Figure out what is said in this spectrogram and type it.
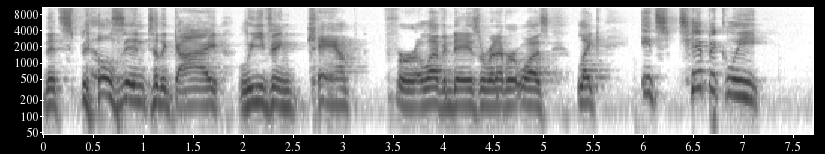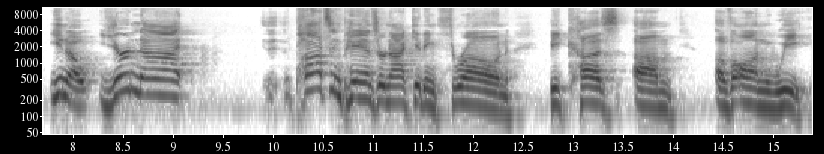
that spills into the guy leaving camp for 11 days or whatever it was. Like it's typically, you know, you're not pots and pans are not getting thrown because um, of ennui.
